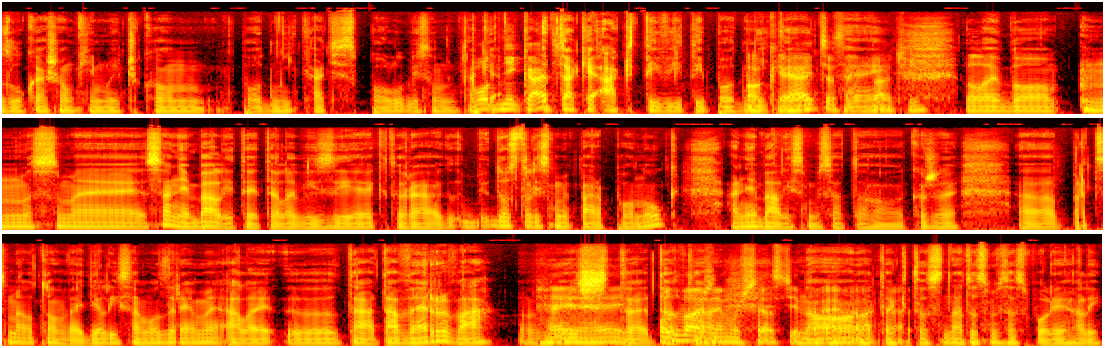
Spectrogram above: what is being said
s Lukášom Kimličkom podnikať spolu, by som také, podnikať? také aktivity podnikať, okay, to sa hej, lebo mm, sme sa nebali tej televízie, ktorá, dostali sme pár ponúk a nebali sme sa toho, akože uh, prd sme o tom vedeli samozrejme, ale uh, tá, tá verva, hej, vieš, hej, to, to, odvážnemu šťastie. No, tak to, na to sme sa spoliehali.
